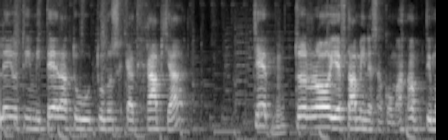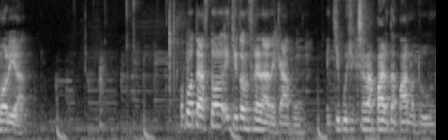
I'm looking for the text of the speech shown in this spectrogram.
λέει ότι η μητέρα του του δώσε κάτι χάπια και Μμμ. τρώει 7 μήνες ακόμα από τιμωρία. Οπότε αυτό εκεί τον φρέναρε κάπου. Εκεί που είχε ξαναπάρει τα πάνω του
